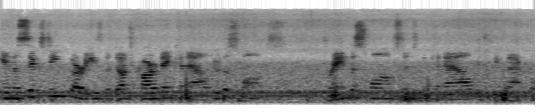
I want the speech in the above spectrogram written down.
In the 1630s, the Dutch carved a canal through the swamps, drain the swamps into the canal, which we be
